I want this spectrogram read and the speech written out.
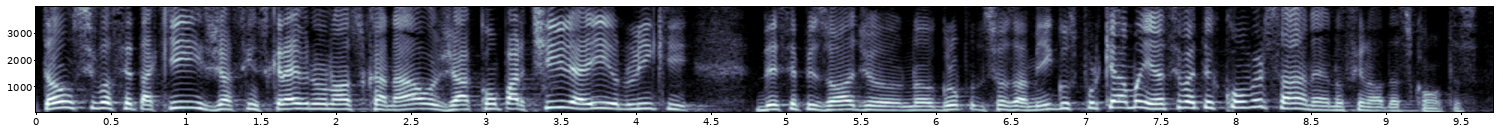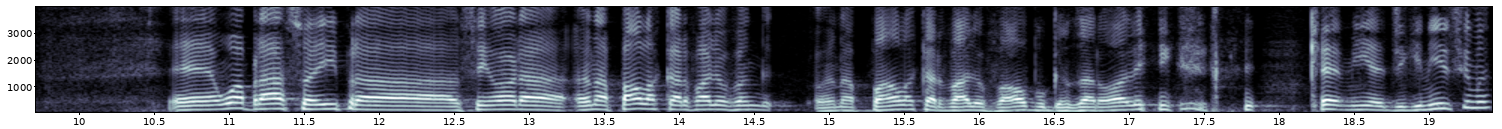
Então, se você está aqui, já se inscreve no nosso canal, já compartilha aí o link desse episódio no grupo dos seus amigos, porque amanhã você vai ter que conversar, né, no final das contas. É, um abraço aí para a senhora Ana Paula Carvalho Van... Ana Paula Carvalho Valbo Ganzaroli, que é minha digníssima.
